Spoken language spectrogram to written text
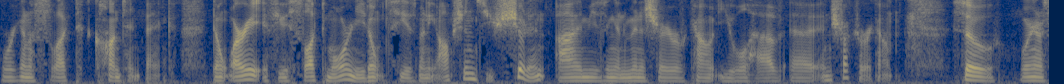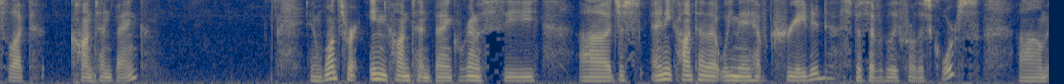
we're going to select Content Bank. Don't worry, if you select More and you don't see as many options, you shouldn't. I'm using an administrator account. You will have an instructor account. So we're going to select Content Bank. And once we're in Content Bank, we're going to see uh, just any content that we may have created specifically for this course. Um,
